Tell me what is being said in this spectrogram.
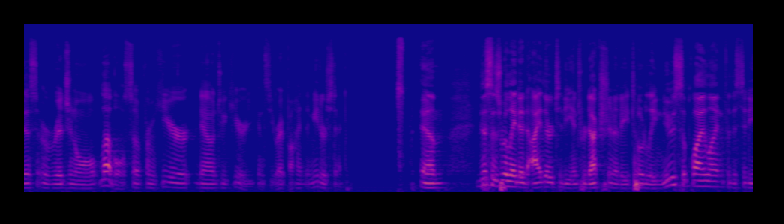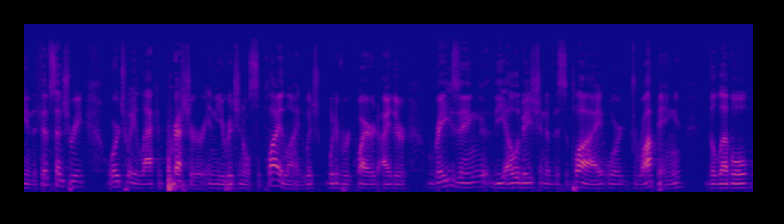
this original level. So from here down to here, you can see right behind the meter stick. Um, This is related either to the introduction of a totally new supply line for the city in the 5th century or to a lack of pressure in the original supply line, which would have required either raising the elevation of the supply or dropping the level,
